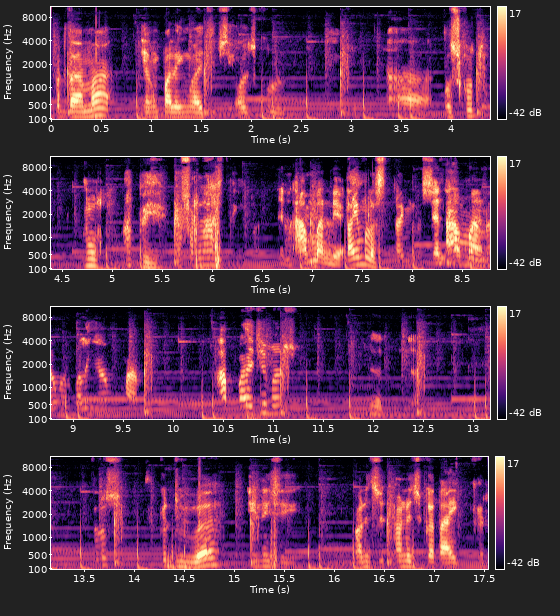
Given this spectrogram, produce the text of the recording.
pertama yang paling wajib sih old school. Nah, old school tuh menurut apa ya? Everlasting pak. Dan aman ya. timeless timeless. Dan aman, aman. aman paling aman. Apa aja mas? Terus kedua ini sih paling su- paling suka tiger.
